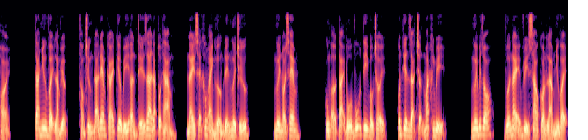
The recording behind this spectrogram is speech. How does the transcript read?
hỏi, ta như vậy làm việc, phòng chừng đã đem cái kia bí ẩn thế gia đắc tội thảm, này sẽ không ảnh hưởng đến ngươi chứ? Ngươi nói xem. Cùng ở tại bố vũ ti bầu trời, quân thiên dạ trận mắt khinh bỉ. Ngươi biết rõ, vừa nãy vì sao còn làm như vậy?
